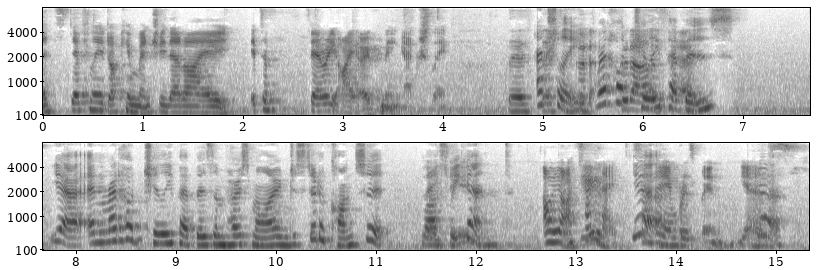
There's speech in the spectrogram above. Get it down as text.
it's definitely a documentary that I. It's a very eye opening actually. There's, there's Actually, good- Red Hot Chili artists there. Peppers. Yeah, and Red Hot Chili Peppers and Post Malone just did a concert last did. weekend. Oh yeah, I on did. Sunday, Yeah. Sunday in Brisbane. Yes.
